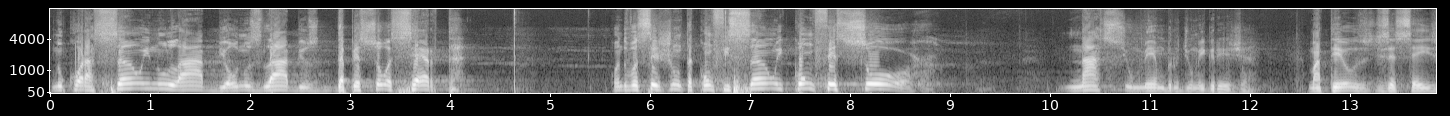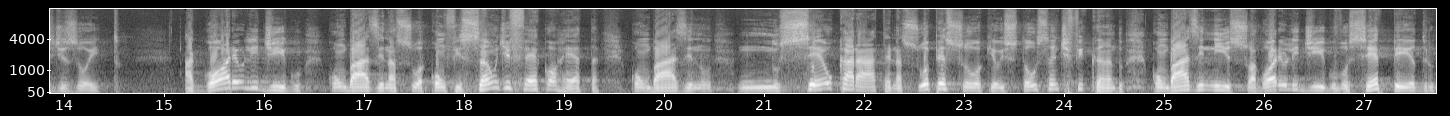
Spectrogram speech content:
no coração e no lábio, ou nos lábios da pessoa certa, quando você junta confissão e confessor, nasce o membro de uma igreja. Mateus 16, 18. Agora eu lhe digo, com base na sua confissão de fé correta, com base no, no, seu caráter, na sua pessoa que eu estou santificando, com base nisso, agora eu lhe digo: você é Pedro,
